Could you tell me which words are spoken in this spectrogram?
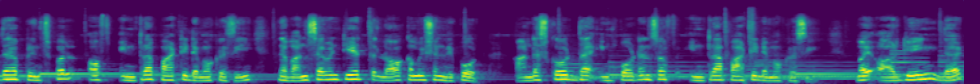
the principle of intra party democracy, the 170th Law Commission report underscored the importance of intra party democracy by arguing that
